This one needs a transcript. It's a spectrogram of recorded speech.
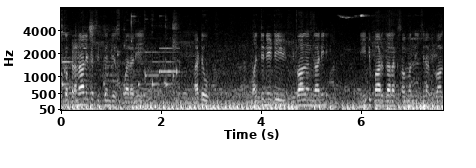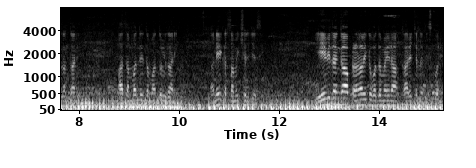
ఒక ప్రణాళిక సిద్ధం చేసుకోవాలని అటు మంచినీటి విభాగం కానీ నీటిపారుదలకు సంబంధించిన విభాగం కానీ ఆ సంబంధిత మంత్రులు కానీ అనేక సమీక్షలు చేసి ఏ విధంగా ప్రణాళికబద్ధమైన కార్యాచరణ తీసుకొని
